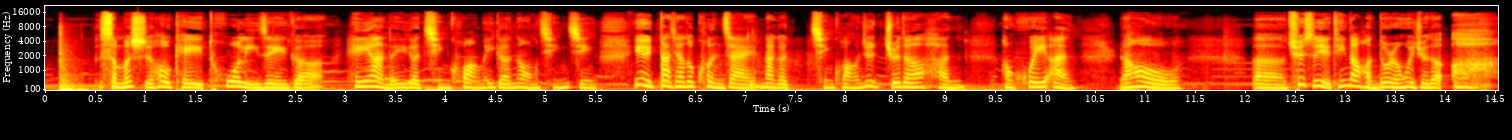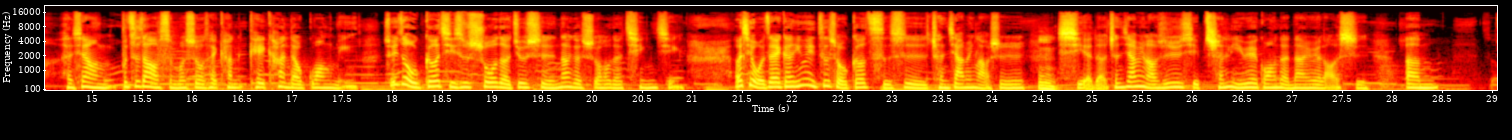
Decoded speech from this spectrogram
什么时候可以脱离这一个黑暗的一个情况，一个那种情景，因为大家都困在那个情况，就觉得很很灰暗，然后呃，确实也听到很多人会觉得啊。很像不知道什么时候才看可以看到光明，所以这首歌其实说的就是那个时候的情景。而且我在跟，因为这首歌词是陈嘉明老师嗯写的，陈嘉明老师是写《城里月光》的那位老师，嗯，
